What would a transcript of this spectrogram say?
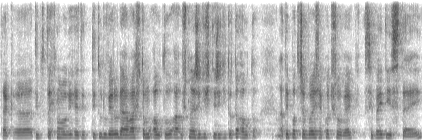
tak uh, ty tu technologie, ty, ty tu důvěru dáváš tomu autu a už to neřídíš, ty řídí toto auto. A ty potřebuješ jako člověk si být jistý,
